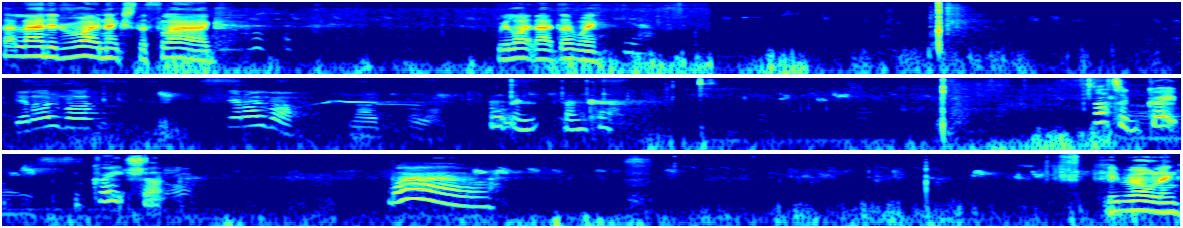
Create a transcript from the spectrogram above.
that landed right next to the flag. We like that, don't we? Yeah. Get over. Get over. No. Oh, in bunker. That's a great, great shot. Wow. Keep rolling.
